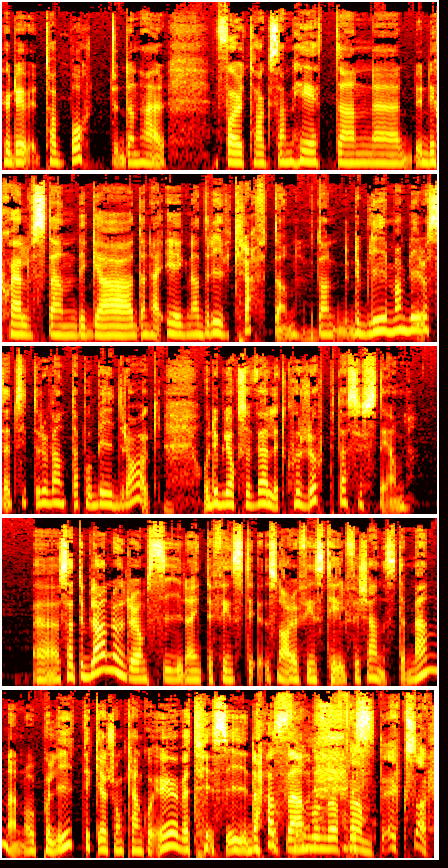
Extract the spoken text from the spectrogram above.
Hur det tar bort den här företagsamheten, eh, det självständiga, den här egna drivkraften. Utan det blir, man blir och sitter och väntar på bidrag. Och det blir också väldigt korrupta system. Eh, så att ibland undrar jag om Sida inte finns till, snarare finns till för tjänstemännen och politiker som kan gå över till Sida sen. 550, exakt.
